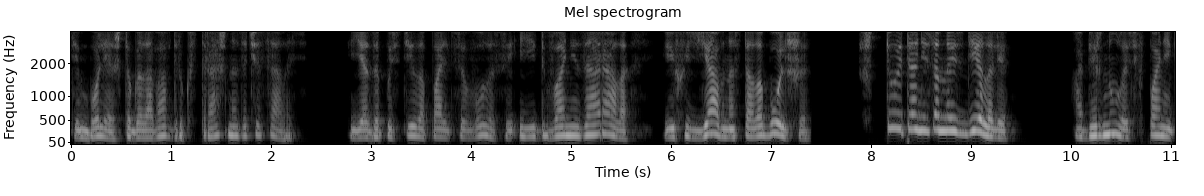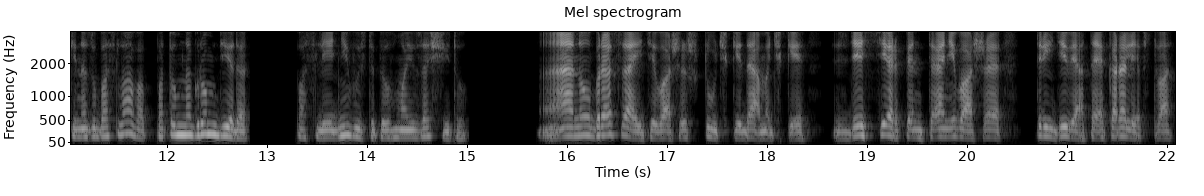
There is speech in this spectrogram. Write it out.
Тем более, что голова вдруг страшно зачесалась. Я запустила пальцы в волосы и едва не заорала. Их явно стало больше. Что это они со мной сделали? Обернулась в панике на Зубослава, потом на гром деда. Последний выступил в мою защиту. «А ну, бросайте ваши штучки, дамочки. Здесь серпент, а не ваше тридевятое королевство.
